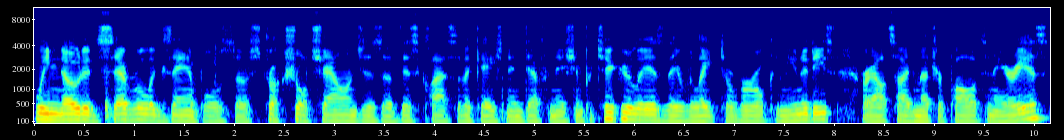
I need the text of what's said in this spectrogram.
We noted several examples of structural challenges of this classification and definition, particularly as they relate to rural communities or outside metropolitan areas.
